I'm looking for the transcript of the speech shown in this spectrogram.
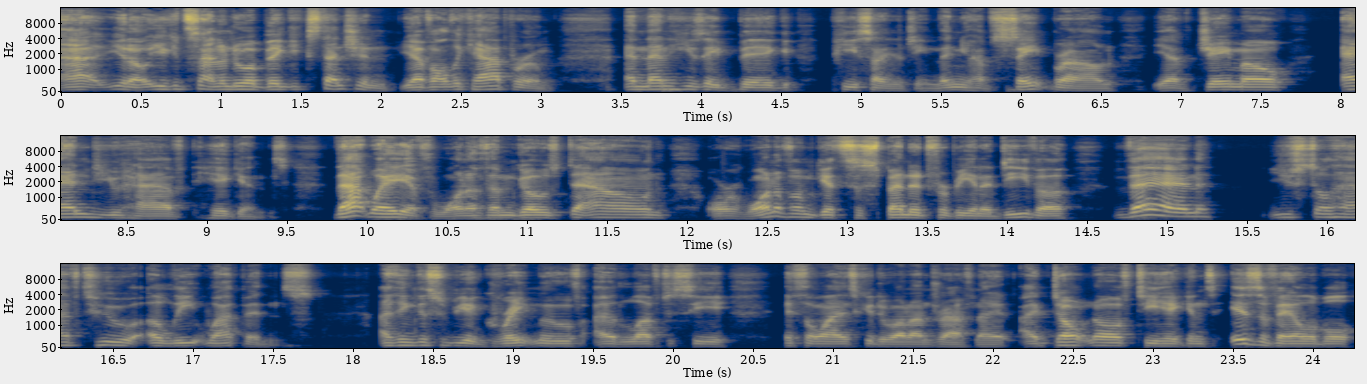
Uh, you know, you could sign him to a big extension. You have all the cap room. And then he's a big piece on your team. Then you have St. Brown, you have Jamo, and you have Higgins. That way, if one of them goes down or one of them gets suspended for being a diva, then you still have two elite weapons. I think this would be a great move. I would love to see if the Lions could do it on draft night. I don't know if Tee Higgins is available,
